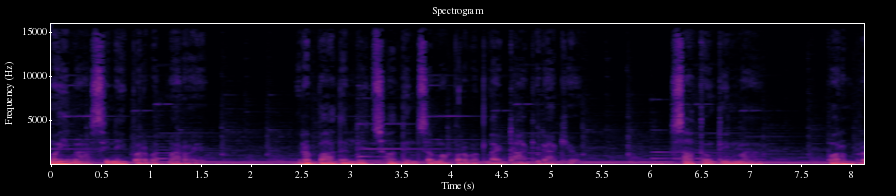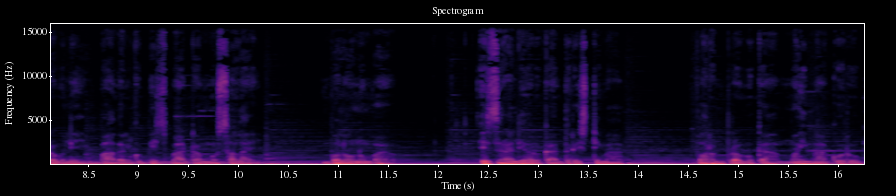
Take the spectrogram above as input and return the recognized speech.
महिमा सिनै पर्वतमा रह्यो र बादलले छ दिनसम्म पर्वतलाई ढाकिराख्यो। सातौँ दिनमा परमप्रभुले बादलको बिचबाट मुसालाई बोलाउनु भयो। इजरायलीहरूका दृष्टिमा परमप्रभुका महिमाको रूप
